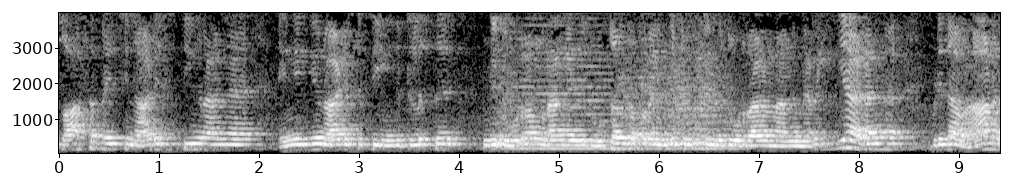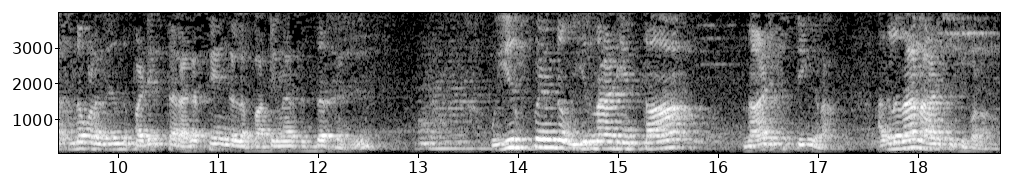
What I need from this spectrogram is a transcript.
சுவாச பயிற்சி நாடி சுத்திங்கிறாங்க. எங்கெங்கேயும் நாடி சுத்தி இங்கிட்டு இழுத்து இங்கிட்டு விடுறவங்க நாங்க இங்கிட்டு விட்டதுக்கு அப்புறம் இங்கிட்டு விட்டு இங்கிட்டு விடுறாங்க நாங்க நிறைய இடங்க இப்படிதான். ஆனால் சின்ன குழந்தையிலிருந்து படித்த ரகசியங்கள்ல பாத்தீங்கன்னா சித்தர்கள் உயிர்ப்பென்ற உயிர் நாடியைத்தான் நாடி சுத்திங்கிறான். அதுலதான் நாடி சுத்தி பண்ணணும்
